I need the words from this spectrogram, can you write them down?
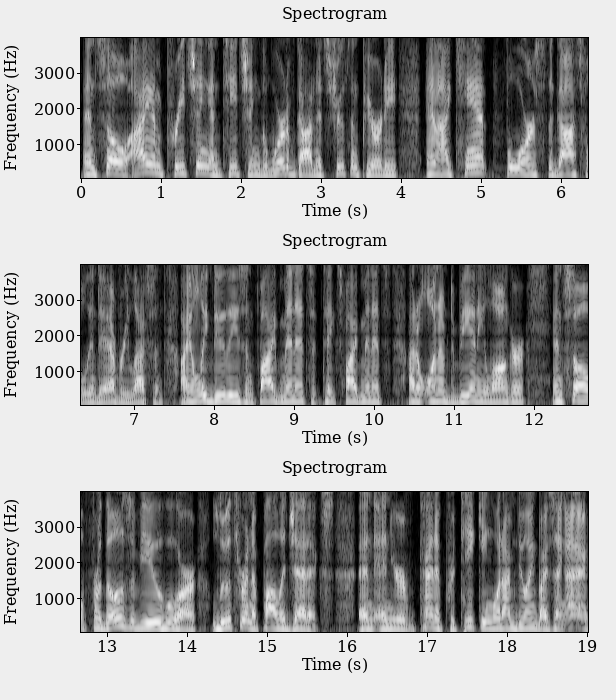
And so I am preaching and teaching the word of God and its truth and purity, and I can't force the gospel into every lesson. I only do these in five minutes. It takes five minutes. I don't want them to be any longer. And so for those of you who are Lutheran apologetics and, and you're kind of critiquing what I'm doing by saying, hey,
